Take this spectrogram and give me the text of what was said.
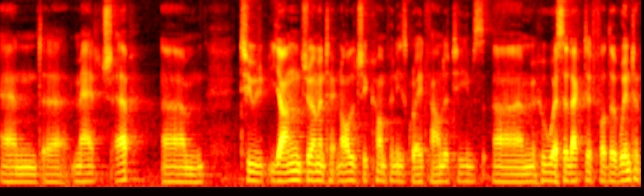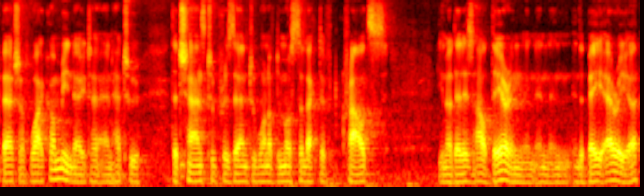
and uh, Match App, um, two young German technology companies, great founder teams, um, who were selected for the winter batch of Y Combinator and had to the chance to present to one of the most selective crowds, you know, that is out there in, in, in, in the Bay Area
